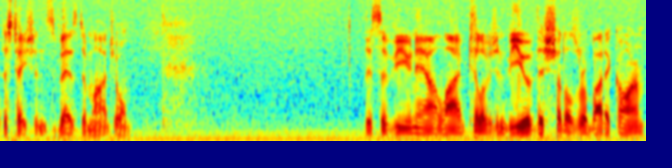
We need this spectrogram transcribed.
the station's Zvezda module. This is a view now, live television view of the shuttle's robotic arm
